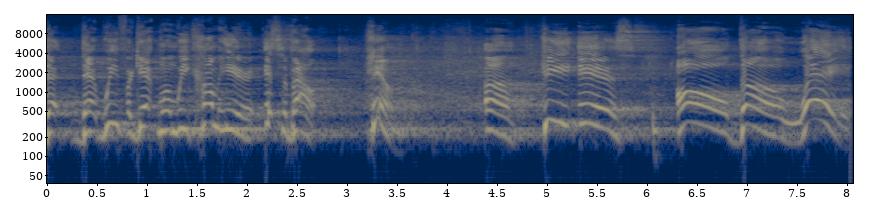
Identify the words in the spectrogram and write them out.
that, that we forget when we come here, it's about Him. Uh, he is all the way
